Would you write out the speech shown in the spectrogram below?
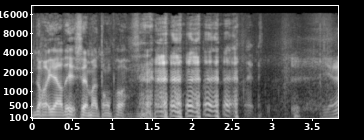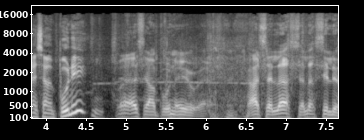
Non, regardez, ça m'attend pas. Il y en a, c'est un poney Ouais, c'est un poney, ouais. Ah, celle-là, celle-là, c'est le.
